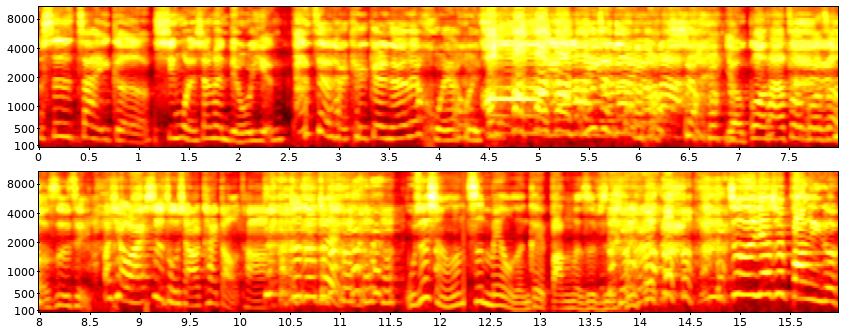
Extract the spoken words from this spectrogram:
就是在一个新闻下面留言，他竟然还可以跟人家那边回来回去，哦，有啦 我觉有啦有得很好啦，笑。有过他做过这种事情，而且我还试图想要开导他，对对对，我就想说，这没有人可以帮了，是不是？就是要去帮一个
